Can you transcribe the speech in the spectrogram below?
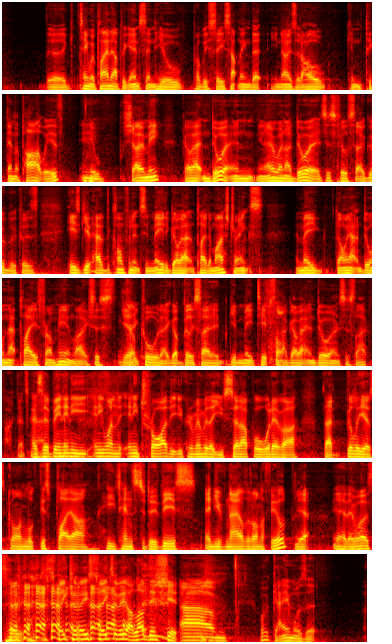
the team we're playing up against, and he'll probably see something that he knows that I can pick them apart with, and Mm. he'll show me, go out and do it. And you know, when I do it, it just feels so good because he's give have the confidence in me to go out and play to my strengths. And me going out and doing that plays from him, like it's just Yeah. pretty cool. They got Billy Slater giving me tips, and I go out and do it. And it's just like, fuck, that's. Has mad. there been any anyone any try that you can remember that you set up or whatever that Billy has gone? Look, this player he tends to do this, and you've nailed it on the field. Yeah, yeah, there was. speak to me, speak to me. I love this shit. Um, what game was it?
